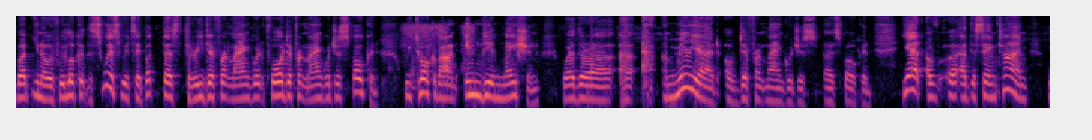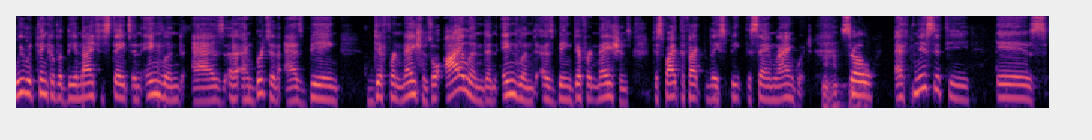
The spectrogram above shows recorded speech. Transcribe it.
But you know, if we look at the Swiss, we'd say, but there's three different language, four different languages spoken. We talk about an Indian nation where there are a, a myriad of different languages uh, spoken. Yet, of, uh, at the same time, we would think of the United States and England as uh, and Britain as being different nations, or Ireland and England as being different nations, despite the fact that they speak the same language. Mm-hmm. So, ethnicity is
